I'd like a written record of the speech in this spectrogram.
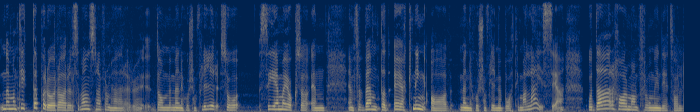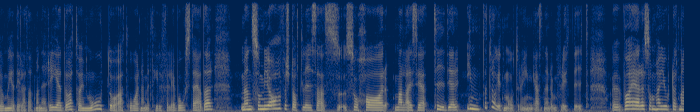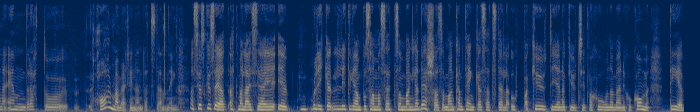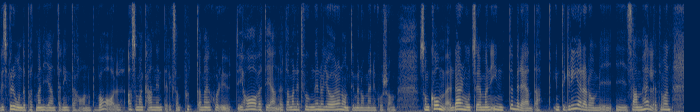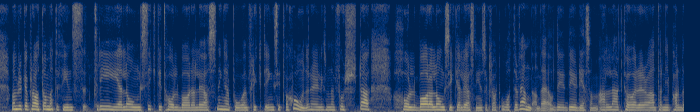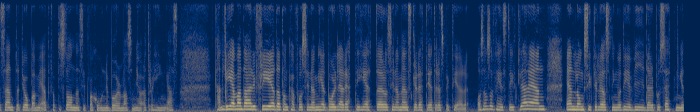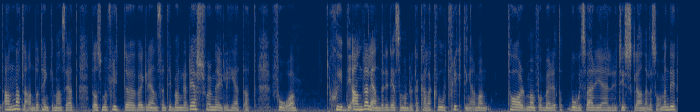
när man tittar på då rörelsemönstren för de här de människor som flyr så ser man ju också en, en förväntad ökning av människor som flyr med båt till Malaysia. Och där har man från myndighetshåll då meddelat att man är redo att ta emot och att ordna med tillfälliga bostäder. Men som jag har förstått Lisa så, så har Malaysia tidigare inte tagit emot rohingyas när de flytt dit. Eh, vad är det som har gjort att man har ändrat och har man verkligen ändrat ställning? Alltså jag skulle säga att, att Malaysia är, är lika, lite grann på samma sätt som Bangladesh. Alltså man kan tänka sig att ställa upp akut i en akut situation när människor kommer. Delvis beroende på att man egentligen inte har något val. Alltså man kan inte liksom putta människor ut i havet igen utan man är tvungen att göra någonting med de människor som, som kommer. Däremot så är man inte beredd att integrera dem i, i samhället. Man, man brukar prata om att det finns tre långsiktigt hållbara lösningar på en flyktingsituation. Och det är liksom den första hållbara långsiktiga lösningen såklart återvändande. Och det, det är ju det som alla aktörer och Antoni Palmecentret jobbar med. Att få till stånd en situation i Burma som gör att rohingyas kan leva där i fred, att de kan få sina medborgerliga rättigheter och sina mänskliga rättigheter respekterade. Och sen så finns det ytterligare en, en långsiktig lösning och det är vidarebosättning i ett annat land. Då tänker man sig att de som har flytt över gränsen till Bangladesh får en möjlighet att få skydd i andra länder. Det är det som man brukar kalla kvotflyktingar. Man tar, man får möjlighet att bo i Sverige eller i Tyskland eller så. Men det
